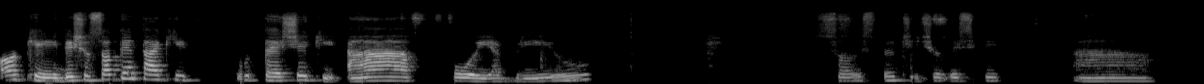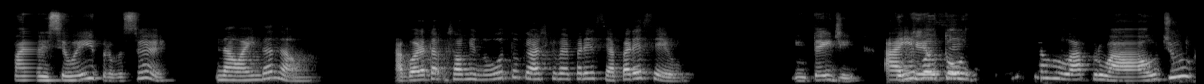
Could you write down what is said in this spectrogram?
Ok, deixa eu só tentar aqui o teste aqui. Ah, foi, abriu. Só um instantinho, deixa eu ver se. Ah, apareceu aí para você? Não, ainda não. Agora tá só um minuto que eu acho que vai aparecer. Apareceu. Entendi. Aí Porque você... eu tô... celular para o áudio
